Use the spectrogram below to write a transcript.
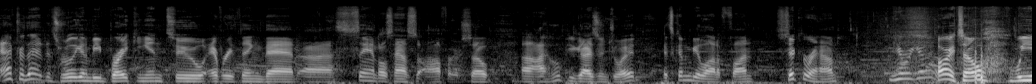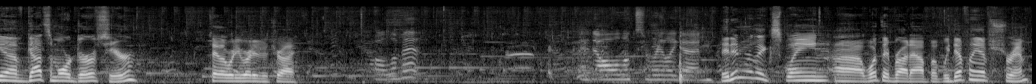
after that, it's really going to be breaking into everything that uh, Sandals has to offer. So uh, I hope you guys enjoy it. It's going to be a lot of fun. Stick around. Here we go. All right, so we have got some hors d'oeuvres here. Taylor, what are you ready to try? All of it. It all looks really good. They didn't really explain uh, what they brought out, but we definitely have shrimp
